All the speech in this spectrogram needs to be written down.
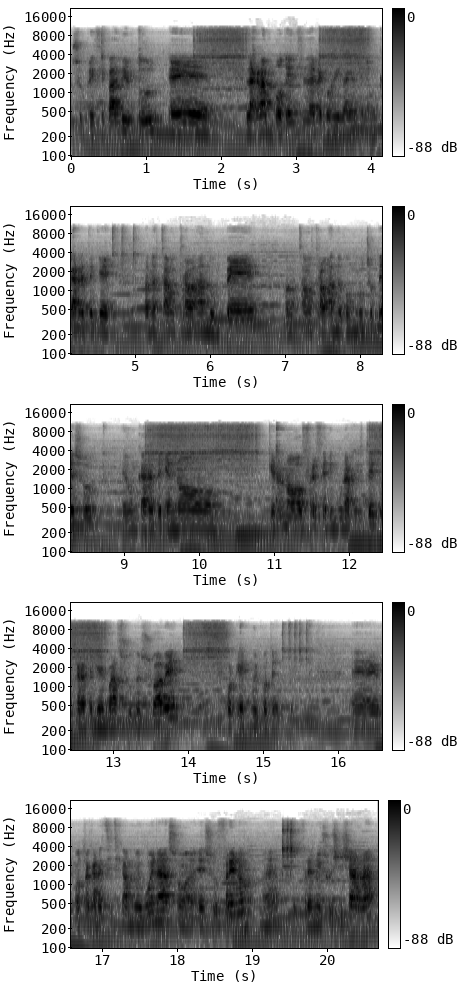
su principal virtud es la gran potencia de recogida que tiene. Un carrete que cuando estamos trabajando un pez, cuando estamos trabajando con mucho peso, es un carrete que no, que no nos ofrece ninguna resistencia, un carrete que va súper suave porque es muy potente. Eh, otra característica muy buena son, es su freno, ¿eh? su freno y su chicharra.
